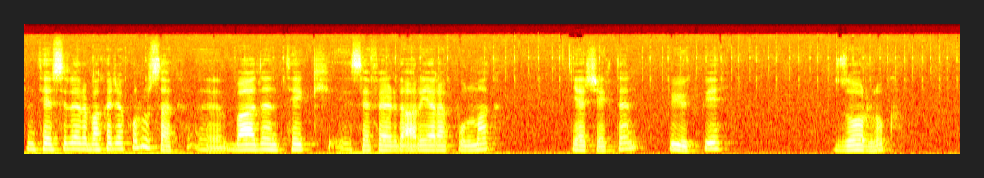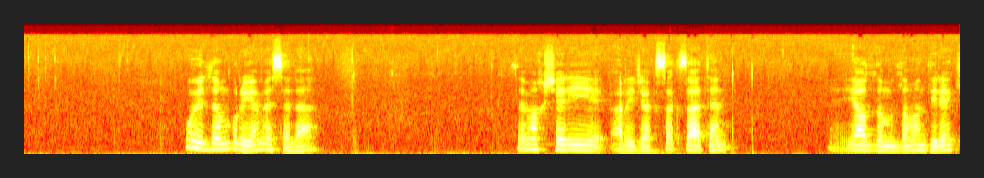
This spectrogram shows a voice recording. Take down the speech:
Şimdi tefsirlere bakacak olursak e, bazen tek seferde arayarak bulmak gerçekten büyük bir zorluk. O yüzden buraya mesela Zemahşeri'yi arayacaksak zaten e, yazdığımız zaman direkt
